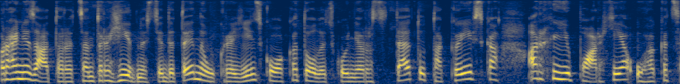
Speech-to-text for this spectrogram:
Організатори Центр гідності дитини Українського католицького університету та Київська архієпархія УГКЦ.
